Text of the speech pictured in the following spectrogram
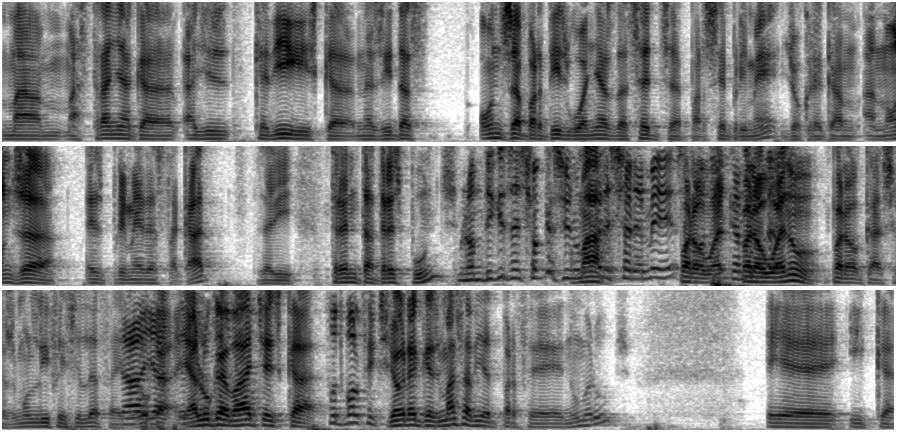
m'estranya que, que diguis que necessites 11 partits guanyats de 16 per ser primer. Jo crec que amb, amb 11 és primer destacat, és a dir, 33 punts. No em diguis això, que si no Home, em creixeré més. Però, que però no- bueno, però que això és molt difícil de fer. Ja, Ja, és ja el que vaig és que... futbol ficció. Jo crec que és massa aviat per fer números eh, i que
